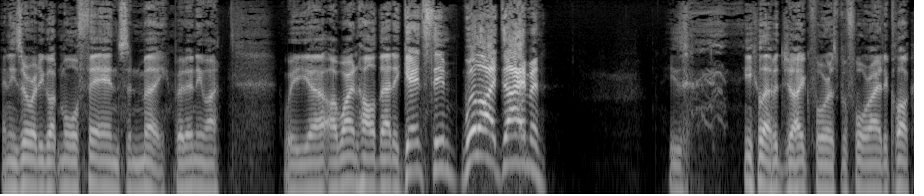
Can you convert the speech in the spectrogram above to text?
and he's already got more fans than me. But anyway, we uh, I won't hold that against him, will I, Damon? He's. He'll have a joke for us before eight o'clock.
